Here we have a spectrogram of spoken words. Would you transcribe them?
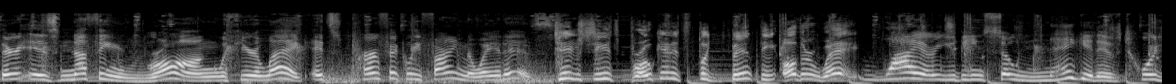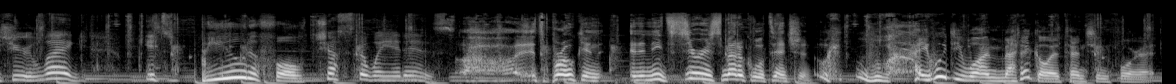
there is nothing wrong with your leg. It's perfectly fine the way it is. Can't you see it's broken? It's like bent the other way. Why are you being so negative towards your leg? It's beautiful just the way it is. Uh, it's broken and it needs serious medical attention. Why would you want medical attention for it?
